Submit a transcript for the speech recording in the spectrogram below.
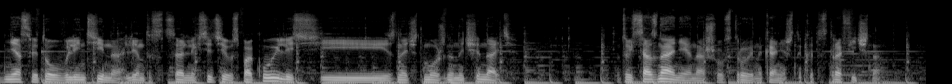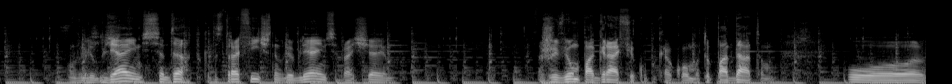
Дня Святого Валентина. Ленты социальных сетей успокоились, и, значит, можно начинать. То есть сознание наше устроено, конечно, катастрофично. Влюбляемся, да, катастрофично, влюбляемся, прощаем. Живем по графику по какому-то, по датам, по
